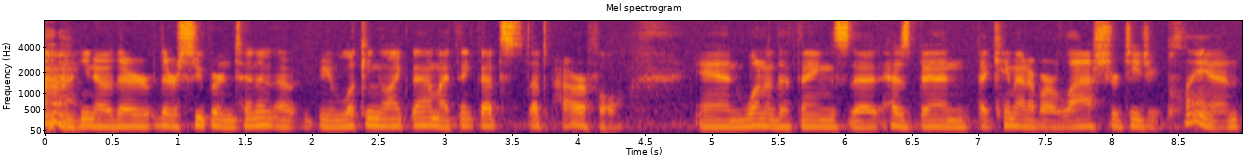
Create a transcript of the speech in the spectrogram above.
you know, their their superintendent uh, you know, looking like them, I think that's that's powerful. And one of the things that has been that came out of our last strategic plan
